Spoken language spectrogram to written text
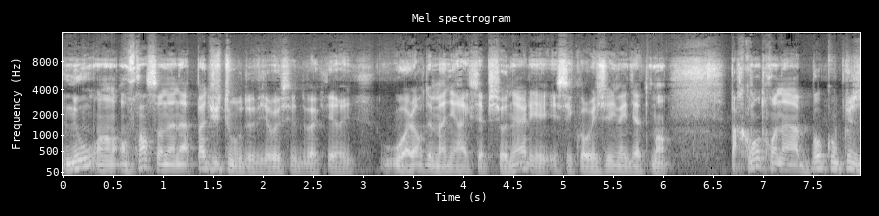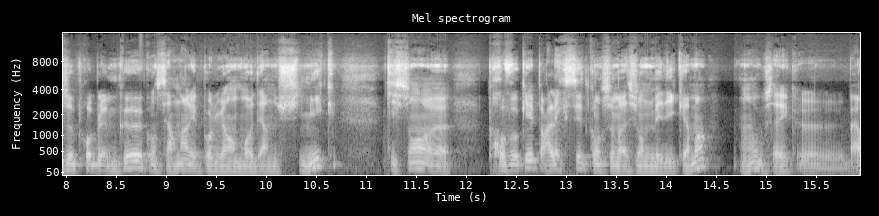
Nous, en, France, on n'en a pas du tout de virus et de bactéries, ou alors de manière exceptionnelle et, et c'est corrigé immédiatement. Par contre, on a beaucoup plus de problèmes qu'eux concernant les polluants modernes chimiques qui sont provoqués par l'excès de consommation de médicaments. Hein, vous savez que ben,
